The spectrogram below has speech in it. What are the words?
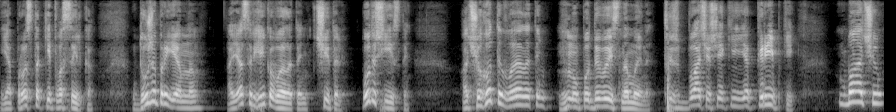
я просто кіт Василька. Дуже приємно. А я Сергійко Велетень, вчитель. Будеш їсти? А чого ти велетень? Ну, подивись на мене. Ти ж бачиш, який я кріпкий. Бачу.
